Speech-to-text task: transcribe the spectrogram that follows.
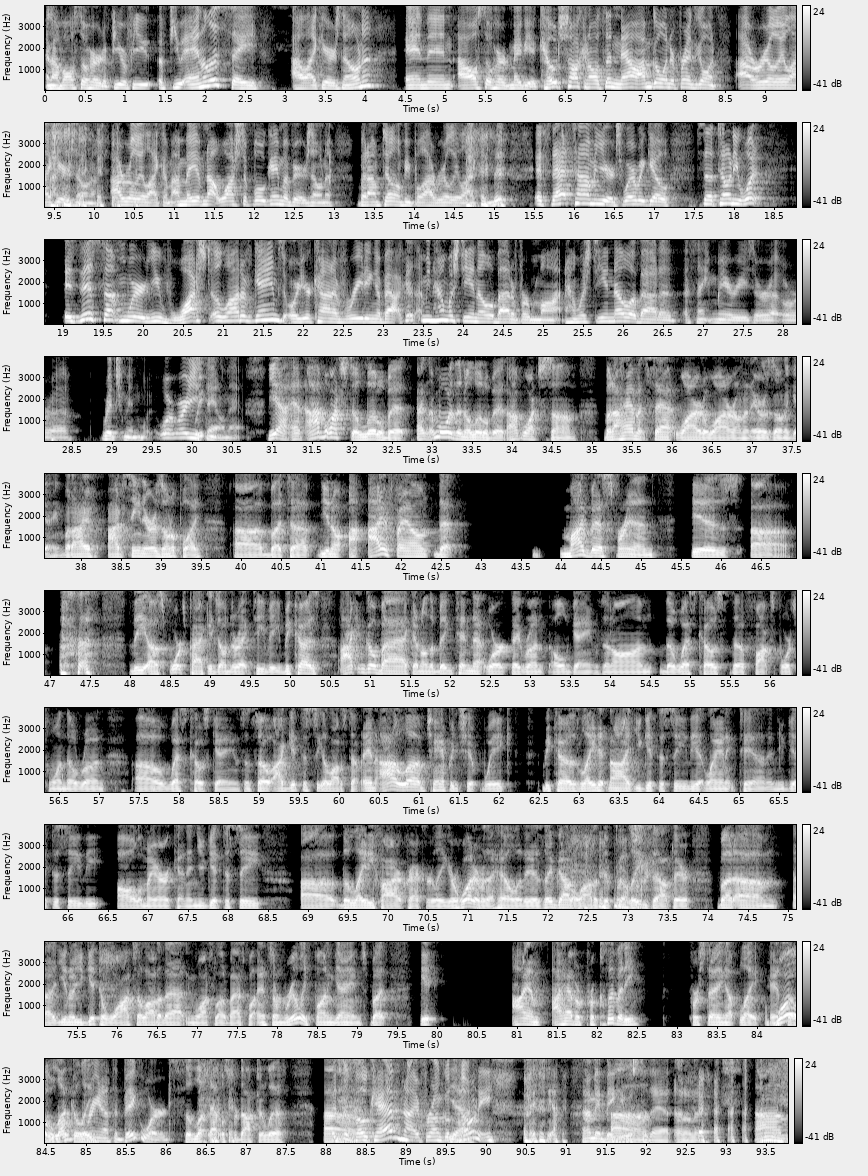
and I've also heard a few a few a few analysts say I like Arizona, and then I also heard maybe a coach talk, and all of a sudden now I'm going to friends going I really like Arizona, I really like them. I may have not watched a full game of Arizona, but I'm telling people I really like them. It's that time of year. It's where we go. So Tony, what? Is this something where you've watched a lot of games or you're kind of reading about? Cause I mean, how much do you know about a Vermont? How much do you know about a, a St. Mary's or a, or a Richmond? Where, where do you stand on that? Yeah, and I've watched a little bit, and more than a little bit. I've watched some, but I haven't sat wire to wire on an Arizona game. But I've I've seen Arizona play. Uh, but uh, you know, I, I have found that my best friend is uh, the uh, sports package on DirecTV because I can go back and on the Big Ten Network they run old games, and on the West Coast, the Fox Sports one they'll run uh, West Coast games, and so I get to see a lot of stuff. And I love Championship Week because late at night you get to see the Atlantic Ten, and you get to see the All American, and you get to see uh, the Lady Firecracker League or whatever the hell it is. They've got a lot of different leagues out there, but um, uh, you know, you get to watch a lot of that and watch a lot of basketball and some really fun games. But it, I am, I have a proclivity for staying up late, and Whoa, so luckily, bringing out the big words. so lu- that was for Doctor Lift. Uh, it's a vocab night for Uncle yeah. Tony. yeah. I'm ambiguous Uh, to that. I don't know. um,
